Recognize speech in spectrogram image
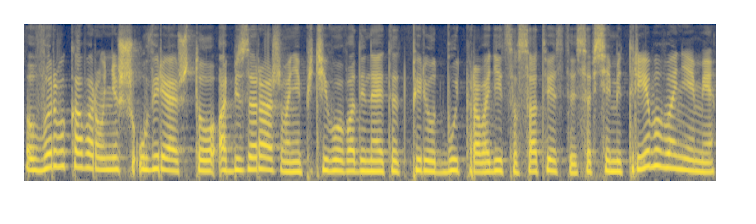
в РВК «Воронеж» уверяют, что обеззараживание питьевой воды на этот период будет проводиться в соответствии со всеми требованиями,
